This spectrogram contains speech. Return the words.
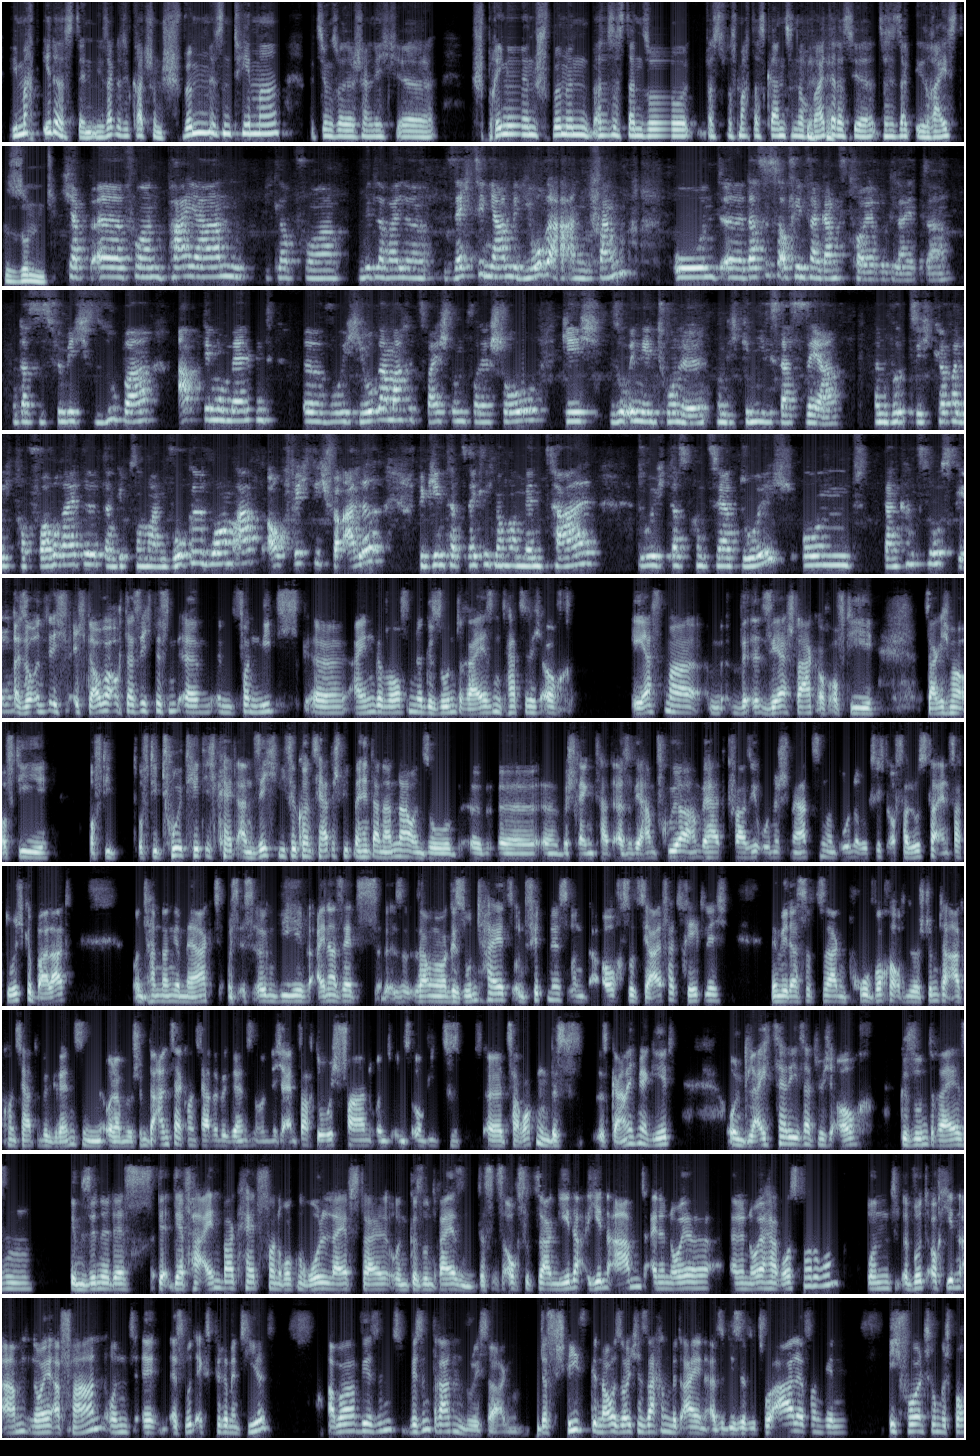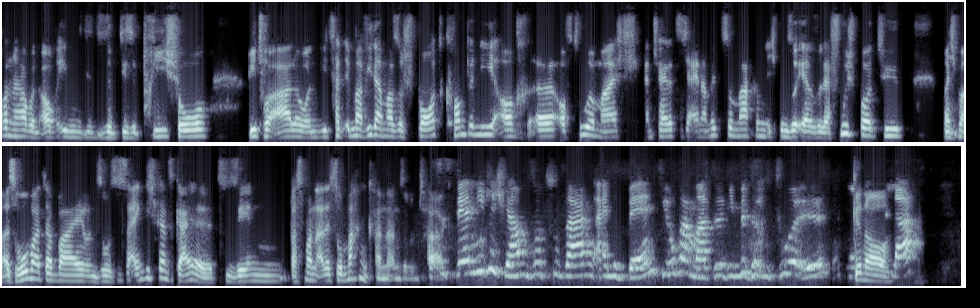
Wie macht ihr das denn? Ihr sagt gerade schon, Schwimmen ist ein Thema, beziehungsweise wahrscheinlich äh, Springen, Schwimmen. Was ist dann so, was, was macht das Ganze noch weiter, dass ihr, dass ihr sagt, ihr reist gesund? Ich habe äh, vor ein paar Jahren, ich glaube vor mittlerweile 16 Jahren mit Yoga angefangen und äh, das ist auf jeden Fall ein ganz treuer Begleiter. Und das ist für mich super. Ab dem Moment, äh, wo ich Yoga mache, zwei Stunden vor der Show, gehe ich so in den Tunnel und ich genieße das sehr. Dann wird sich körperlich darauf vorbereitet. Dann gibt's nochmal ein Vocal Warm-up, auch wichtig für alle. Wir gehen tatsächlich nochmal mental durch das Konzert durch und dann kann es losgehen. Also und ich, ich glaube auch, dass ich das ähm, von Miets äh, eingeworfene Gesundreisen tatsächlich auch erstmal sehr stark auch auf die, sage ich mal, auf die auf die auf die Tourtätigkeit an sich, wie viele Konzerte spielt man hintereinander und so äh, äh, beschränkt hat. Also wir haben früher haben wir halt quasi ohne Schmerzen und ohne Rücksicht auf Verluste einfach durchgeballert und haben dann gemerkt, es ist irgendwie einerseits sagen wir mal Gesundheits- und Fitness und auch sozialverträglich, wenn wir das sozusagen pro Woche auf eine bestimmte Art Konzerte begrenzen oder eine bestimmte Anzahl Konzerte begrenzen und nicht einfach durchfahren und uns irgendwie zu, äh, zerrocken, bis es gar nicht mehr geht. Und gleichzeitig ist natürlich auch gesund reisen im Sinne des der, der Vereinbarkeit von Rock'n'Roll Lifestyle und gesund reisen. Das ist auch sozusagen jeder, jeden Abend eine neue eine neue Herausforderung und wird auch jeden Abend neu erfahren und äh, es wird experimentiert. Aber wir sind wir sind dran, würde ich sagen. Das schließt genau solche Sachen mit ein. Also diese Rituale, von denen ich vorhin schon gesprochen habe und auch eben diese, diese Pre-Show Rituale und wie es hat immer wieder mal so Sport-Company auch äh, auf Tour. Mal entscheidet sich einer mitzumachen. Ich bin so eher so der Fußsport-Typ. Manchmal ist Robert dabei und so. Es ist eigentlich ganz geil zu sehen, was man alles so machen kann an so einem Tag. Es ist sehr niedlich. Wir haben sozusagen eine Band-Yogamatte, die mit auf Tour ist. Genau.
